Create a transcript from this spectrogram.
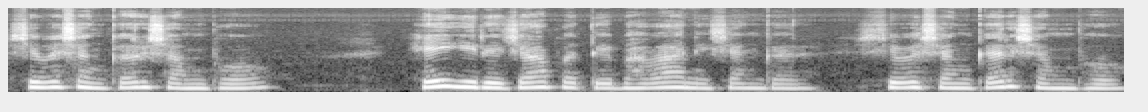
शिवशंकर शंभो. हे गिरिजापती भवानी शंकर. शिवशंकर शंभो.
